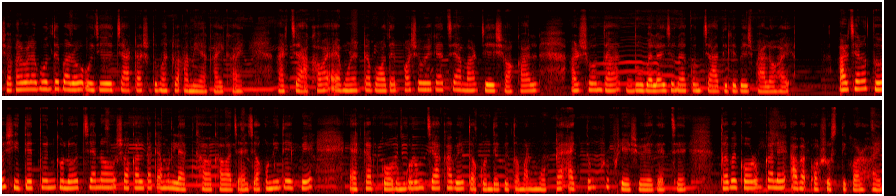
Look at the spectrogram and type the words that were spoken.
সকালবেলা বলতে পারো, ওই যে চাটা শুধুমাত্র আমি একাই খাই। আর চা খাওয়া এমন একটা বদ অভ্যাস হয়ে গেছে আমার যে সকাল আর সন্ধ্যা দুবেলায় যেন এখন চা দিলে বেশ ভালো হয়। আর যেন তো শীতের দিনগুলো যেন সকালটা কেমন ল্যাদ খাওয়া খাওয়া যায়। যখনই দেখবে এক কাপ গরম গরম চা খাবে, তখন দেখবে তোমার মুডটা একদম পুরো ফ্রেশ হয়ে গেছে। তবে গরমকালে আবার অস্বস্তিকর হয়।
